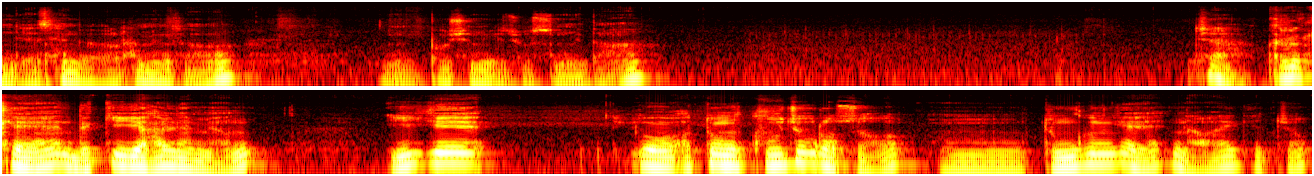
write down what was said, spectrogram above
이제 생각을 하면서 음, 보시는 게 좋습니다. 자 그렇게 느끼게 하려면 이게 어떤 구조로서 음, 둥근 게 나와야겠죠.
